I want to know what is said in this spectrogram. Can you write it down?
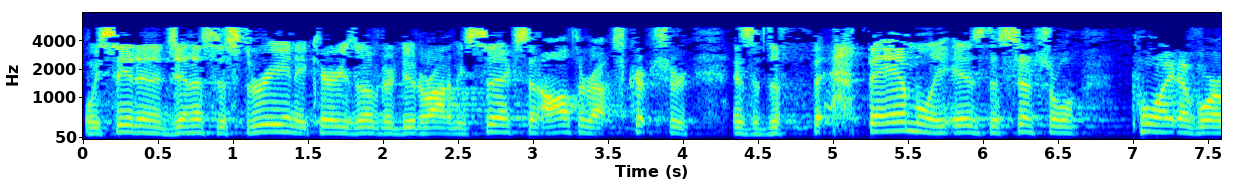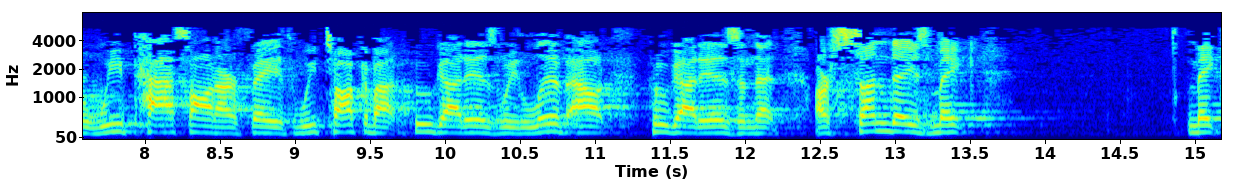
We see it in Genesis 3 and it carries over to Deuteronomy 6 and all throughout scripture is that the family is the central point of where we pass on our faith. We talk about who God is. We live out who God is and that our Sundays make, make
